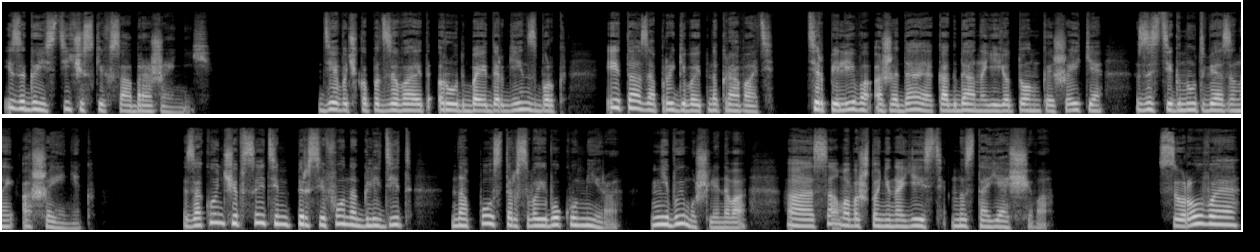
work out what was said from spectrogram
из эгоистических соображений. Девочка подзывает Рут Бейдер Гинзбург, и та запрыгивает на кровать терпеливо ожидая, когда на ее тонкой шейке застегнут вязаный ошейник. Закончив с этим, Персифона глядит на постер своего кумира, не вымышленного, а самого что ни на есть настоящего. Суровая,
